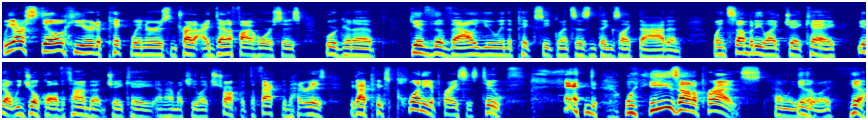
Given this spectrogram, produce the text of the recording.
We are still here to pick winners and try to identify horses who are going to give the value in the pick sequences and things like that. And when somebody like JK, you know, we joke all the time about JK and how much he likes chalk, but the fact of the matter is, the guy picks plenty of prices too. And when he's on a price, Henley's you know, joy. yeah,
